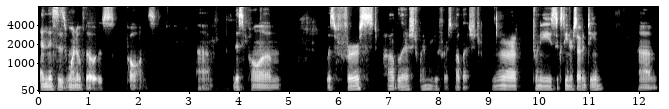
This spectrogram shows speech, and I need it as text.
And this is one of those poems. Um, this poem was first published. When were you first published? Uh, 2016 or 17. Um,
